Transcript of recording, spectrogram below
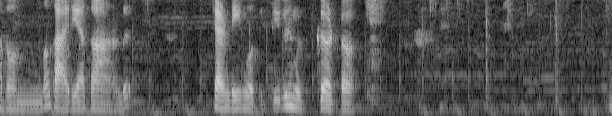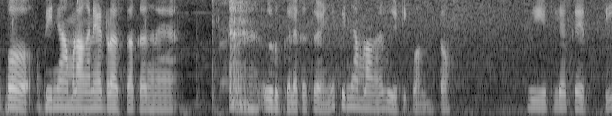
അതൊന്നും കാര്യമാക്കാണ്ട് ചണ്ടിയും കൊത്തിട്ട് നിൽക്കുക കേട്ടോ അപ്പോൾ പിന്നെ നമ്മളങ്ങനെ ഡ്രസ്സൊക്കെ അങ്ങനെ എടുക്കലൊക്കെ കഴിഞ്ഞ് പിന്നെ നമ്മളങ്ങനെ വീട്ടിലേക്ക് വന്നു കേട്ടോ വീട്ടിലൊക്കെ എത്തി.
